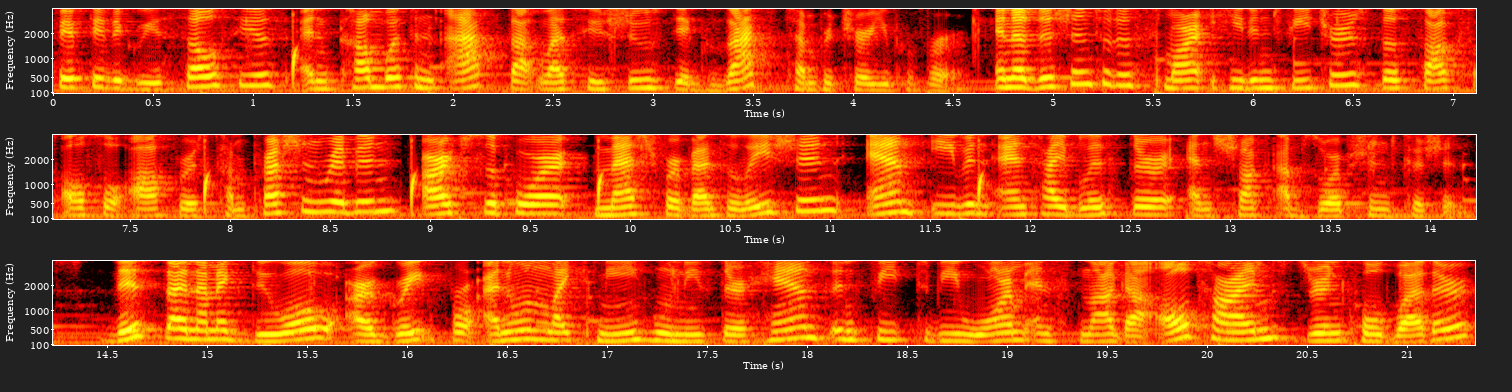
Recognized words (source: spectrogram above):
50 degrees Celsius and come with an app that lets you choose the exact temperature you prefer. In addition to the smart heating features, the socks also offers compression ribbon, arch support, mesh for ventilation, and even anti-blister and shock absorption cushions. This dynamic duo are great for anyone like me who needs their hands and feet to be warm and snug at all times during cold weather,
